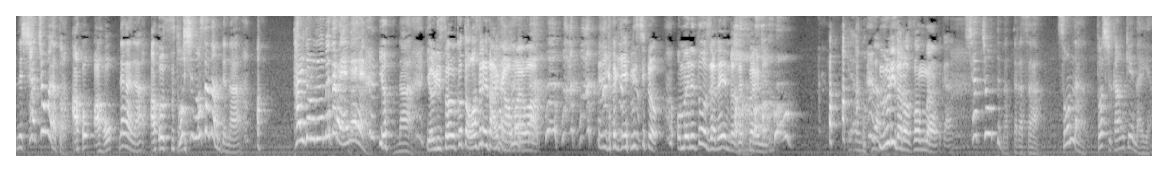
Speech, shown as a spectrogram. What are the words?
で社長やと。アホアホ。だからなアホすぎ年の差なんてなタイトルで埋めたらええねよんなあ。寄り添うこと忘れたんか お前は。いい加減にしろ。おめでとうじゃねえんだ 絶対に。いやもうな。無理だろそんなん。社長ってなったらさそんなん年関係ないやん。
